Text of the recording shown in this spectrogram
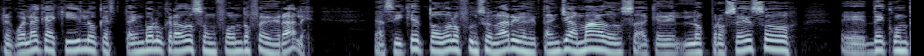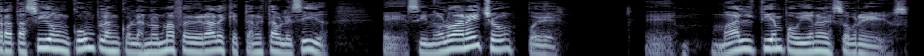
recuerda que aquí lo que está involucrado son fondos federales. Así que todos los funcionarios están llamados a que los procesos eh, de contratación cumplan con las normas federales que están establecidas. Eh, si no lo han hecho, pues mal tiempo viene sobre ellos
